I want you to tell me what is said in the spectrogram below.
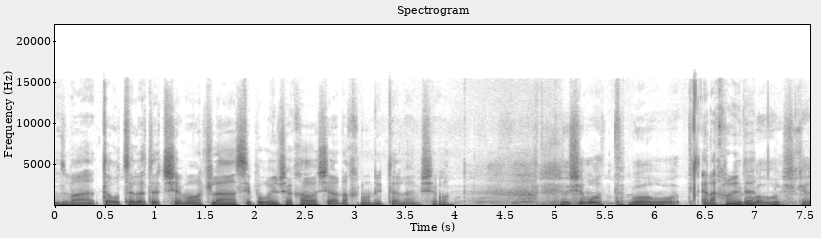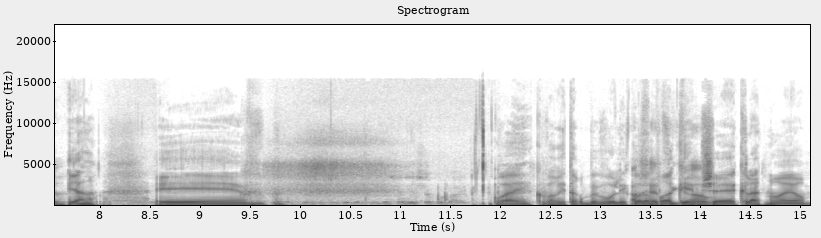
אז מה, אתה רוצה לתת שמות לסיפורים שלך, או שאנחנו ניתן להם שמות? תנו שמות, בואו, אנחנו ניתן? בראש, כן. יאללה. אמ, וואי, כבר התערבבו לי כל הפרקים גרם. שהקלטנו היום.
